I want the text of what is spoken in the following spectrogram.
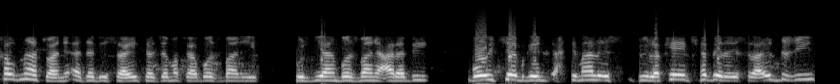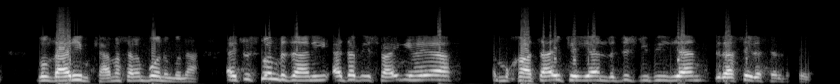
خەڵ ناتوانێت ئەدەبی ئیسرائیل تەرجەمەکە بۆ زمانی کوردی یان بۆ زمانی عەرەبی بۆی تێبگەین احتمال جوولەکەیەک هەبێ لە ئیسرائیل بژی دڵداری بکە مەسەرم بۆ نمونە ئەی تو چۆن بزانی ئەدەب ئیسرائیلی هەیە مخاتایی کە یان لە دژی بیریان دراسی لەسەر بکەیت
